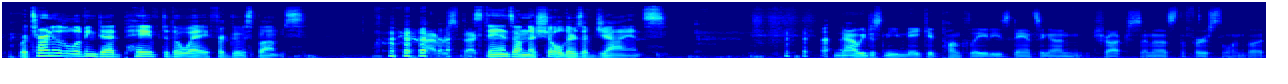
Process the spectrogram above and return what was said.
Return of the Living Dead paved the way for Goosebumps. I respect Stands on the shoulders of giants. It. Now we just need naked punk ladies dancing on trucks. I know that's the first one, but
